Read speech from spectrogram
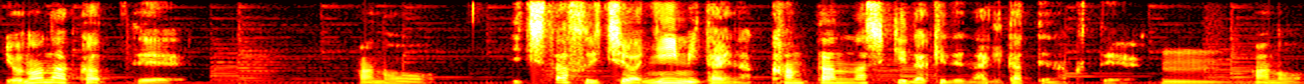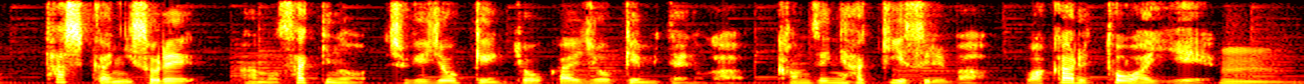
世の中って、あの、1たす1は2みたいな簡単な式だけで成り立ってなくて、うん。あの、確かにそれ、あの、さっきの主義条件、境界条件みたいのが完全にはっきりすればわかるとはいえ、うん。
